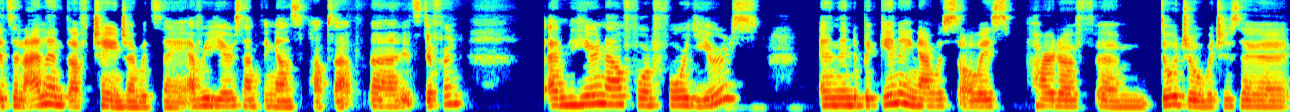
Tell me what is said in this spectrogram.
It's an island of change, I would say. Every year, something else pops up. Uh, it's different. I'm here now for four years. And in the beginning, I was always part of um, Dojo, which is a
